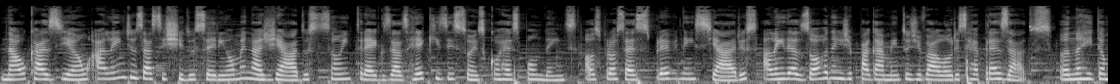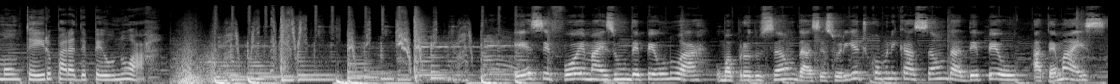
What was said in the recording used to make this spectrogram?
Na ocasião, além de os assistidos serem homenageados, são entregues as requisições correspondentes aos processos previdenciários, além das ordens de pagamento de valores represados. Ana Rita Monteiro para a DPU no ar. Esse foi mais um DPU no ar, uma produção da Assessoria de Comunicação da DPU. Até mais!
